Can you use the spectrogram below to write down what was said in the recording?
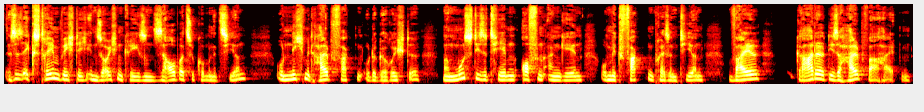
Es ist extrem wichtig, in solchen Krisen sauber zu kommunizieren und nicht mit Halbfakten oder Gerüchte. Man muss diese Themen offen angehen und mit Fakten präsentieren, weil gerade diese Halbwahrheiten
